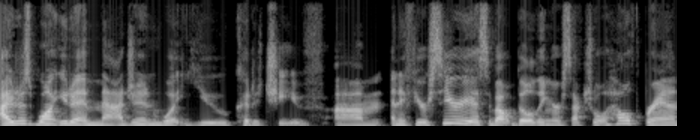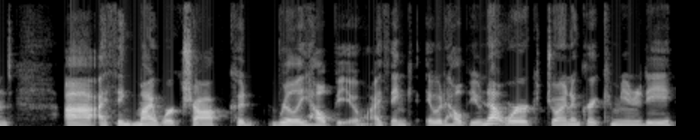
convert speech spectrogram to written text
I just want you to imagine what you could achieve. Um, and if you're serious about building your sexual health brand, uh, I think my workshop could really help you. I think it would help you network, join a great community,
